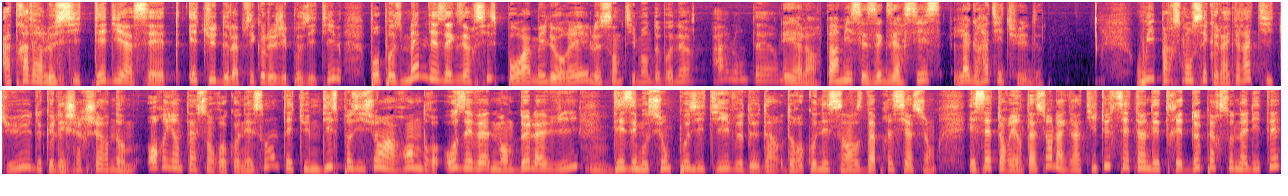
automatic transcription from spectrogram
à travers le site dédié à cette étude de la psychologie positive, propose même des exercices pour améliorer le sentiment de bonheur à long terme. Et alors, parmi ces exercices, la gratitude. Oui, parce qu'on sait que la gratitude, que les chercheurs nomment orientation reconnaissante, est une disposition à rendre aux événements de la vie hmm. des émotions positives de, reconnaissance, d'appréciation. Et cette orientation, la gratitude, c'est un des traits de personnalité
